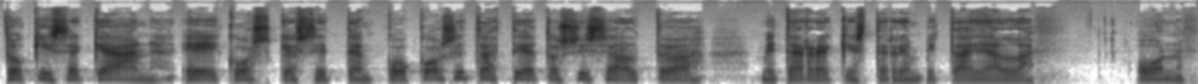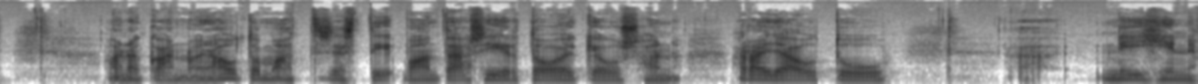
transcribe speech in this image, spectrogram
Toki sekään ei koske sitten koko sitä tietosisältöä, mitä rekisterinpitäjällä on, ainakaan noin automaattisesti, vaan tämä siirto-oikeushan rajautuu niihin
